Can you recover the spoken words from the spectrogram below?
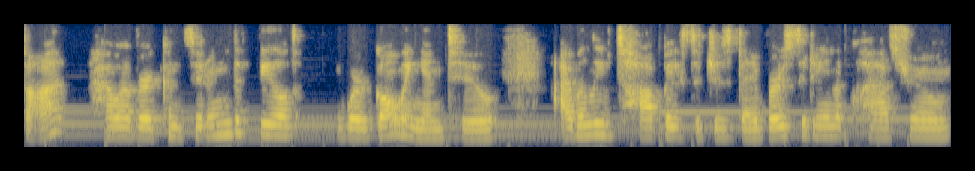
thought. However, considering the field we're going into, I believe topics such as diversity in the classroom,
